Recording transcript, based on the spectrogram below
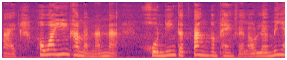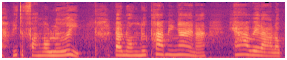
ไป เพราะว่ายิ่งทำแบบนั้นน่ะ คนยิ่งจะตั้งกำแพงใส่เราแล้วไม่อยากที่จะฟังเราเลย เราน้องนึกภาพง่ายๆนะถ้าเวลาเราไป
